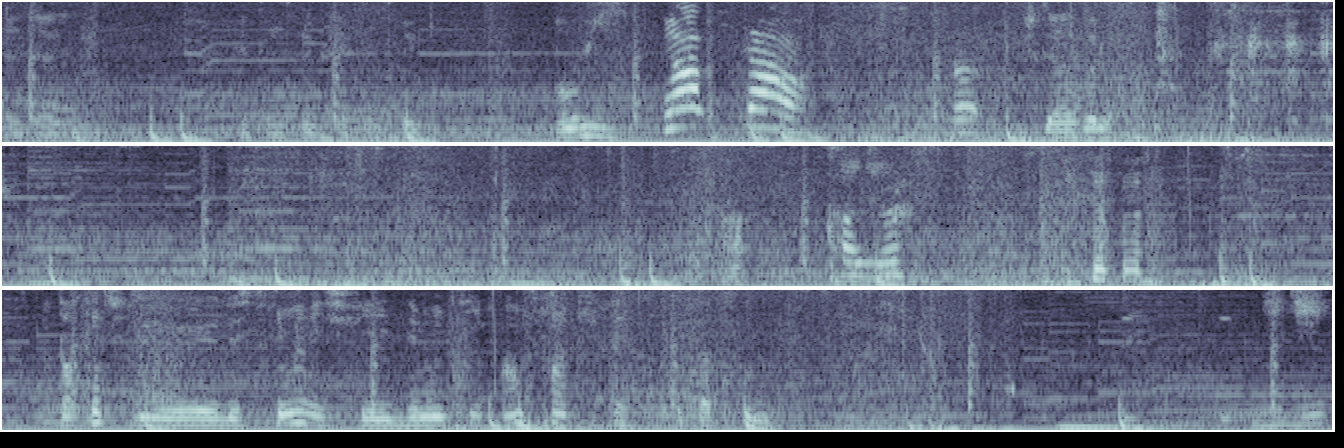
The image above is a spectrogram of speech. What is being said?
Vas-y, vas-y. Fais ton truc, fais ton truc. Oh oui, Non, putain. je te la vole. Par contre, le, le streamer il se fait démonter 1-5, frère. C'est pas cool. GG.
